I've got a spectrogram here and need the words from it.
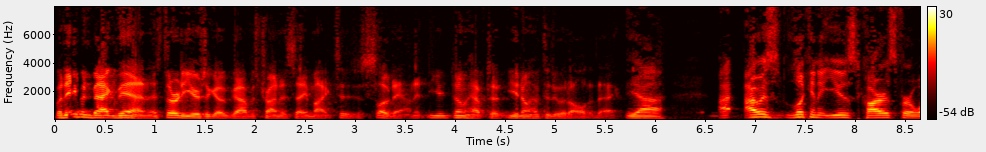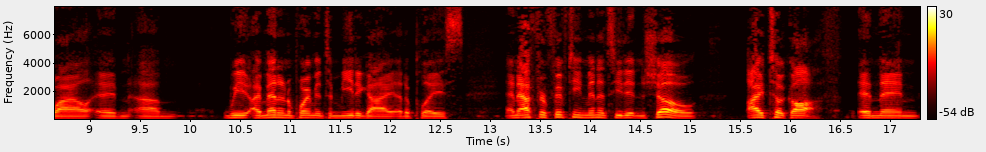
But even back then, that's 30 years ago, God was trying to say, Mike, to just slow down. You don't have to. You don't have to do it all today. Yeah, I, I was looking at used cars for a while, and um, we I met an appointment to meet a guy at a place, and after 15 minutes he didn't show, I took off, and then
